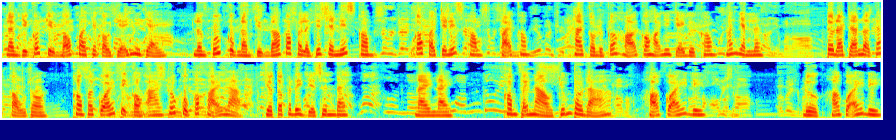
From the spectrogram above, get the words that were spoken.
Làm gì có chuyện bỏ qua cho cậu dễ như vậy? Lần cuối cùng làm chuyện đó có phải là với Janice không? Có phải Janice không? Phải không? Hai cậu đừng có hỏi câu hỏi như vậy được không? Nói nhanh lên. Tôi đã trả lời các cậu rồi. Không phải cô ấy thì còn ai, Rốt cuộc có phải là Giờ tôi phải đi vệ sinh đây. Này này, Không thể nào chúng tôi đã Hỏi cô ấy đi. Được, hỏi cô ấy đi.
